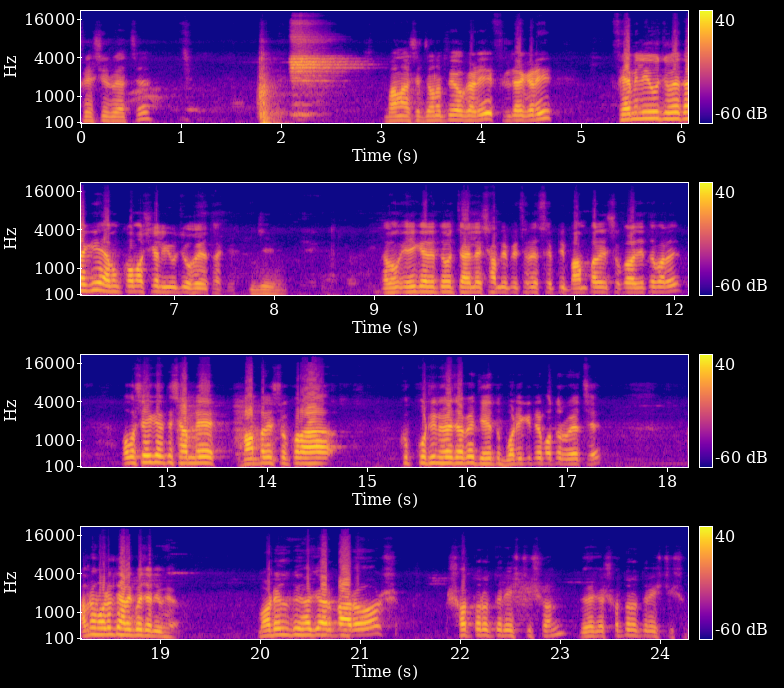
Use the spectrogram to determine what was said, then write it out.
ফ্রেশই রয়েছে। বাংলাদেশের জনপ্রিয় গাড়ি ফিল্টার গাড়ি ফ্যামিলি ইউজ হয়ে থাকে এবং কমার্শিয়াল ইউজও হয়ে থাকে। জি। এবং এই গাড়িতেও চাইলে সামনে পেছনে সেফটি বাম্পার ইনস্টল করা যেতে পারে। অবশ্যই এই গাড়িতে সামনে বাম্পার ইনস্টল করা খুব কঠিন হয়ে যাবে যেহেতু বডি কিটের মতো রয়েছে। আমরা মডেলটি আরেকবার জানি ভাইয়া। মডেল দুই হাজার বারো সতেরোতে রেজিস্ট্রেশন দুই হাজার সতেরোতে রেজিস্ট্রেশন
